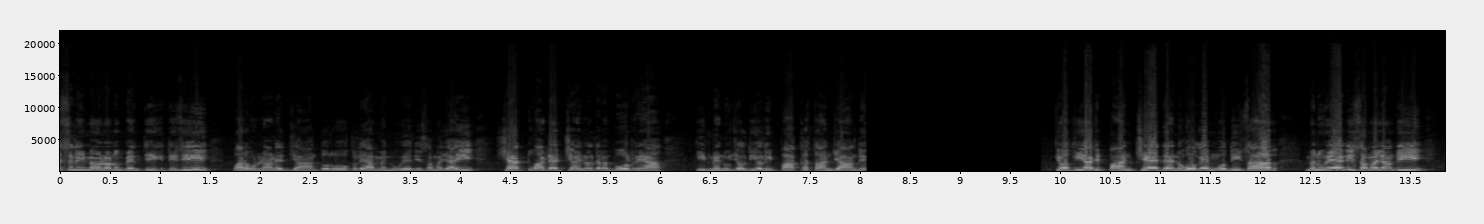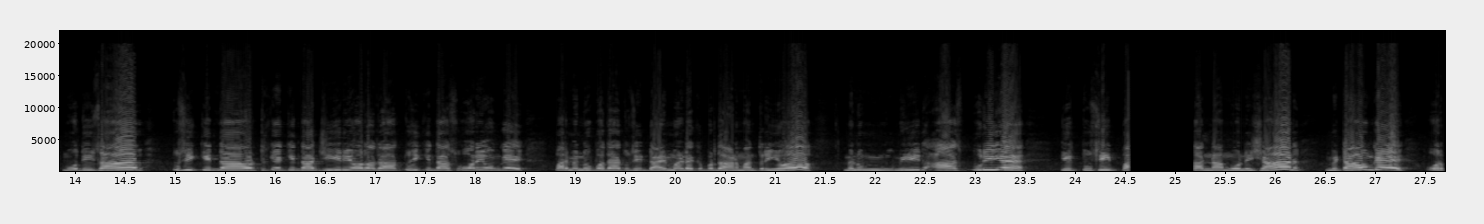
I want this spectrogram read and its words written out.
ਇਸ ਲਈ ਮੈਂ ਉਹਨਾਂ ਨੂੰ ਬੇਨਤੀ ਕੀਤੀ ਸੀ, ਪਰ ਉਹਨਾਂ ਨੇ ਜਾਣ ਤੋਂ ਰੋਕ ਲਿਆ, ਮੈਨੂੰ ਇਹ ਨਹੀਂ ਸਮਝ ਆਈ। ਸ਼ਾਇਦ ਤੁਹਾਡੇ ਚੈਨਲ ਤੇ ਮੈਂ ਬੋਲ ਰਿਹਾ ਕਿ ਮੈਨੂੰ ਜਲਦੀ ਜਲਦੀ ਪਾਕਿਸਤਾਨ ਜਾਣ ਦਿਓ। ਕਿਉਂਕਿ ਅੱਜ 5-6 ਦਿਨ ਹੋ ਗਏ ਮੋਦੀ ਸਾਹਿਬ। ਮੈਨੂੰ ਇਹ ਨਹੀਂ ਸਮਝ ਆਉਂਦੀ, ਮੋਦੀ ਸਾਹਿਬ, ਤੁਸੀਂ ਕਿੱਦਾਂ ਉੱਠ ਕੇ ਕਿੱਦਾਂ ਜੀ ਰਹੇ ਹੋ ਰਾਤ? ਤੁਸੀਂ ਕਿੱਦਾਂ ਸੋ ਰਹੇ ਹੋਗੇ ਪਰ ਮੈਨੂੰ ਪਤਾ ਤੁਸੀਂ ਡਾਇਮੰਡ ਇੱਕ ਪ੍ਰਧਾਨ ਮੰਤਰੀ ਹੋ। ਮੈਨੂੰ ਉਮੀਦ, ਆਸ ਪੂਰੀ ਹੈ ਕਿ ਤੁਸੀਂ ਨਾਮੋ ਨਿਸ਼ਾਨ ਮਿਟਾਓਗੇ ਔਰ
